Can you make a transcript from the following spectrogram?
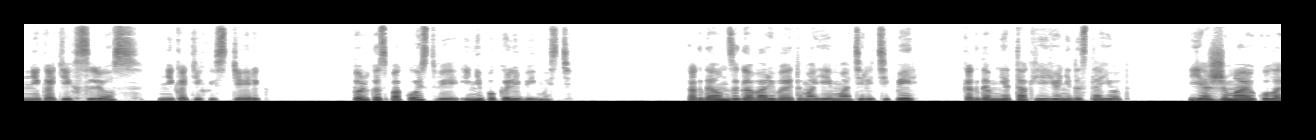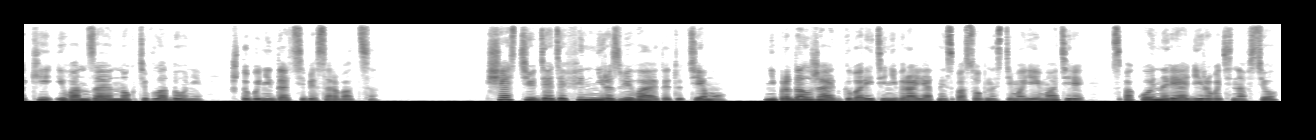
Никаких слез, никаких истерик, только спокойствие и непоколебимость. Когда он заговаривает о моей матери теперь, когда мне так ее не достает, я сжимаю кулаки и вонзаю ногти в ладони, чтобы не дать себе сорваться. К счастью, дядя Финн не развивает эту тему, не продолжает говорить о невероятной способности моей матери спокойно реагировать на все,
